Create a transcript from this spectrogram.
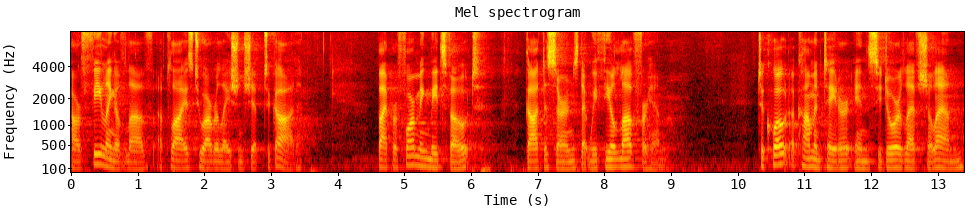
our feeling of love applies to our relationship to God. By performing mitzvot, God discerns that we feel love for him. To quote a commentator in Siddur Lev Shalem,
